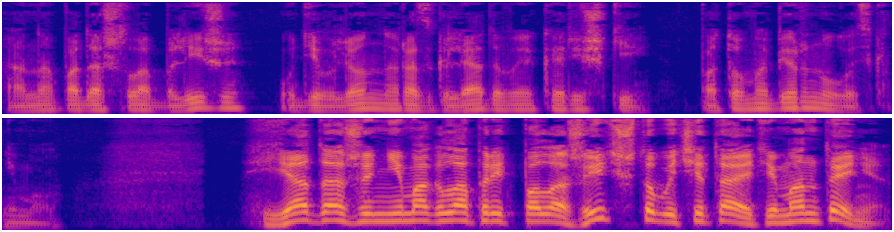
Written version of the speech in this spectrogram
Она подошла ближе, удивленно разглядывая корешки, потом обернулась к нему. «Я даже не могла предположить, что вы читаете Монтэня».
